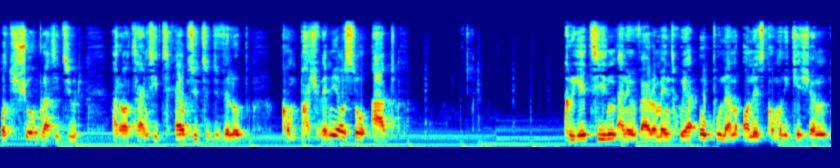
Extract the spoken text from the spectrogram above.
But show gratitude at all times. It helps you to develop compassion. Let me also add creating an environment where open and honest communication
